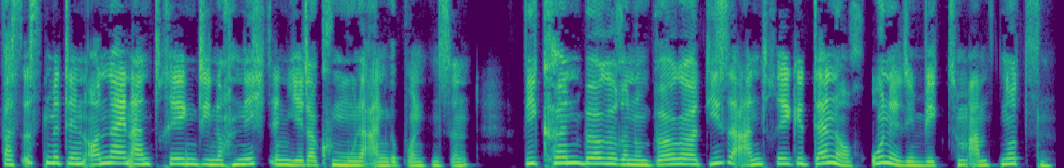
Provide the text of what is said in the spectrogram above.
was ist mit den Online-Anträgen, die noch nicht in jeder Kommune angebunden sind? Wie können Bürgerinnen und Bürger diese Anträge dennoch ohne den Weg zum Amt nutzen?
